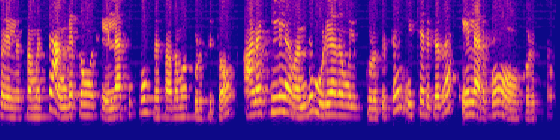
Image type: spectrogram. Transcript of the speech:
சோலையில சமைச்சு அங்க இருக்கவங்களுக்கு எல்லாத்துக்கும் பிரசாதமா கொடுத்துட்டோம். ஆனா கீழே வந்து முடியாதவங்களுக்கு கொடுத்துட்டு மிச்சம் இருக்கிறத எல்லாருக்கும் கொடுத்துட்டோம்.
